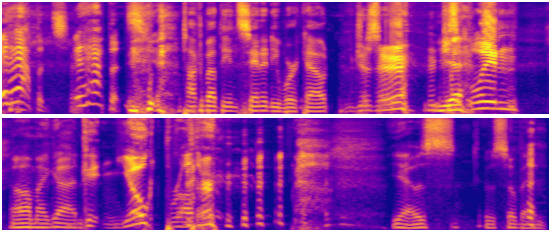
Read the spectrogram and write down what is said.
It happens. It happens. Talk about the insanity workout. Just uh, there, Yeah. just bleeding. Oh my god. Getting yoked, brother. Yeah, it was it was so bad.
